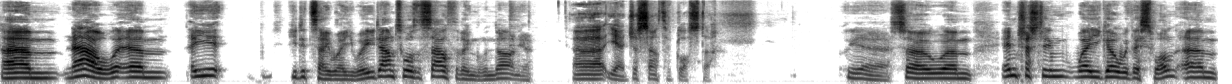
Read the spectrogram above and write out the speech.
Um, now, um, are you? You did say where you were. You're down towards the south of England, aren't you? Uh, yeah, just south of Gloucester. Yeah. So um, interesting where you go with this one. Um,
